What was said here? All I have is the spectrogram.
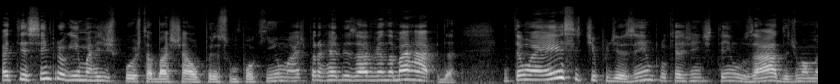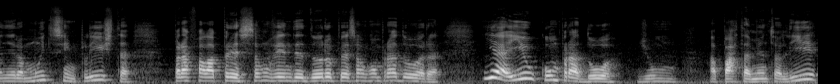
Vai ter sempre alguém mais disposto a baixar o preço um pouquinho mais para realizar a venda mais rápida. Então é esse tipo de exemplo que a gente tem usado de uma maneira muito simplista para falar pressão vendedora ou pressão compradora. E aí o comprador de um apartamento ali,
